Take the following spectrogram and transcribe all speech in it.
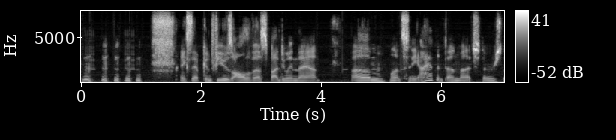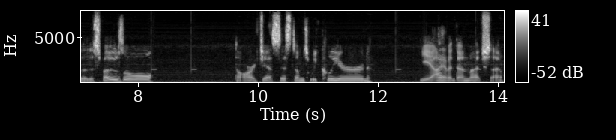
Except confuse all of us by doing that. Um, let's see. I haven't done much. There's the disposal. The jet systems we cleared. Yeah, I haven't done much, so.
